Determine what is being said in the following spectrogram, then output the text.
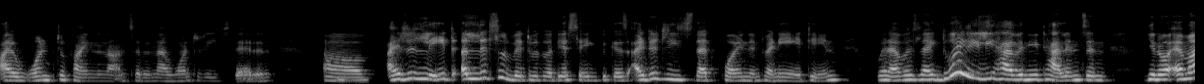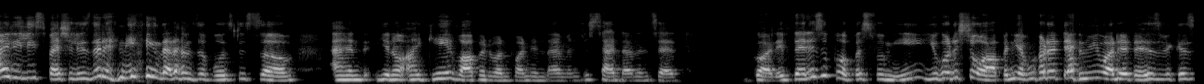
i want to find an answer and i want to reach there and uh, mm-hmm. i relate a little bit with what you're saying because i did reach that point in 2018 where i was like do i really have any talents and you know am i really special is there anything that i'm supposed to serve and you know i gave up at one point in time and just sat down and said God, if there is a purpose for me, you got to show up and you've got to tell me what it is because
